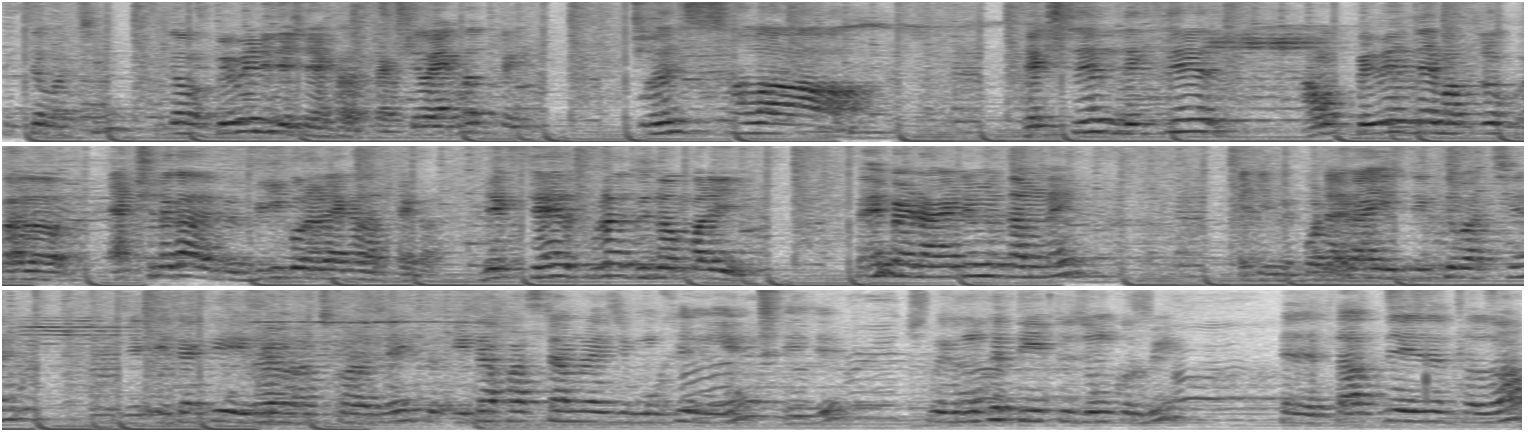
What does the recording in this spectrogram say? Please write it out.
দেখতে পাচ্ছেন তুই আমার পেমেন্টই দিয়েছে এক হাজার টাকা। কেউ এক হাজার টাকা ওরে সালা দেখছেন দেখছেন? আমার পেমেন্ট দেয় মাত্র একশো টাকা বিক্রি করে এক হাজার টাকা। দেখছেন? পুরো দুই নাম্বারই। এই ব্যাটা আইটেমের দাম নেই। দেখতে পাচ্ছেন যে এটাকে এইভাবে লঞ্চ করা যায়। তো এটা ফার্স্টে আমরা এই যে মুখে নিয়ে এই যে ওই মুখে দিয়ে একটু জুম করবি। এই যে তাপ দিয়ে এই যে ধরলাম।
